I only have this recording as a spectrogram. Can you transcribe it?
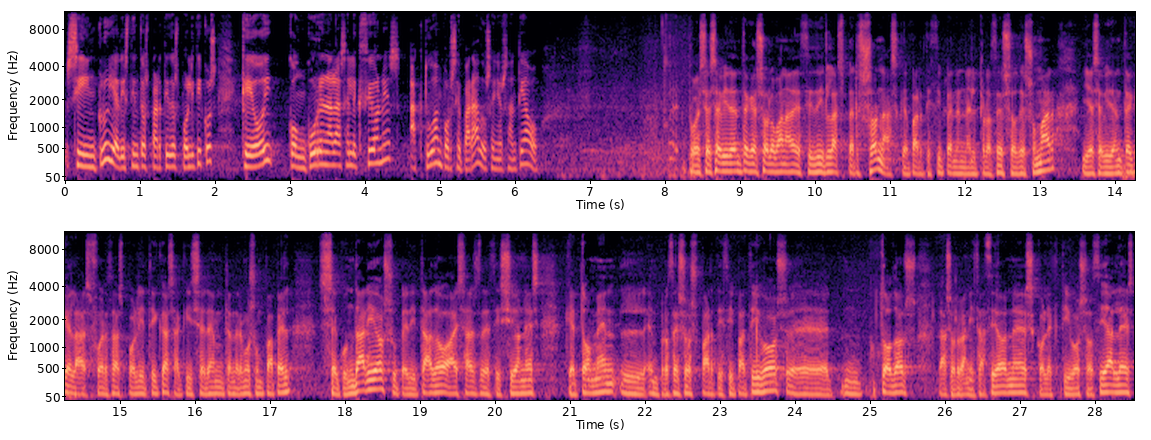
si incluye a distintos partidos políticos que hoy concurren a las elecciones, actúan por separado, señor Santiago. Pues es evidente que solo van a decidir las personas que participen en el proceso de sumar y es evidente que las fuerzas políticas aquí tendremos un papel secundario, supeditado a esas decisiones que tomen en procesos participativos eh, todas las organizaciones, colectivos sociales,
